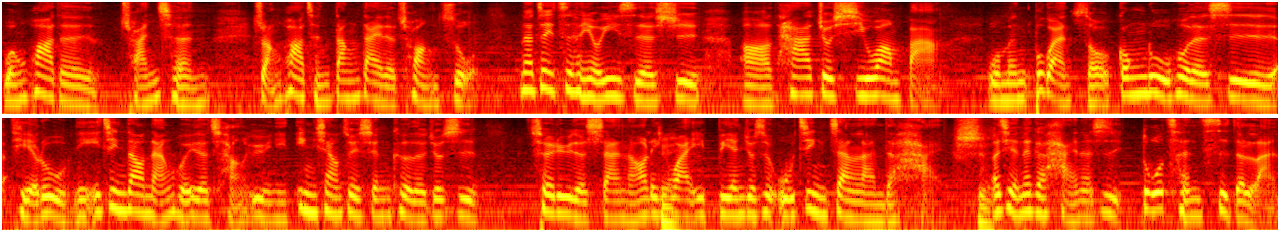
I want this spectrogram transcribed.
文化的传承转化成当代的创作。那这一次很有意思的是，呃，她就希望把我们不管走公路或者是铁路，你一进到南回的场域，你印象最深刻的就是。翠绿的山，然后另外一边就是无尽湛蓝的海，是，而且那个海呢是多层次的蓝，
